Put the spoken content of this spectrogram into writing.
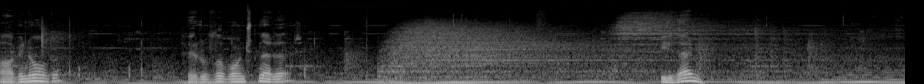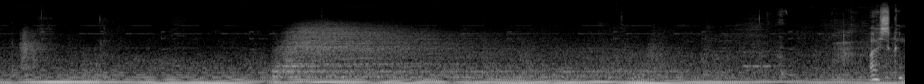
Abi ne oldu? Ferruh'la Boncuk neredeler? İyiler mi? Aşkım.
